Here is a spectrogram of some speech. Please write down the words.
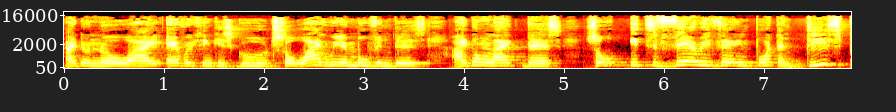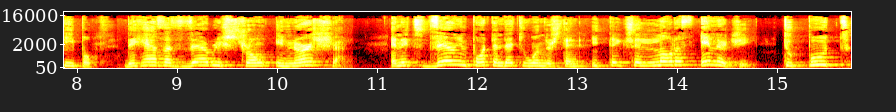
I don't know why everything is good. So why we are moving this? I don't like this. So it's very, very important. These people, they have a very strong inertia. And it's very important that you understand it takes a lot of energy to put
